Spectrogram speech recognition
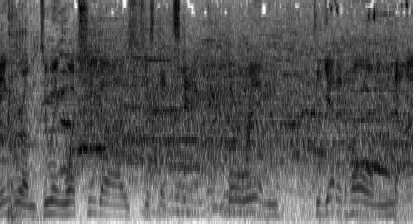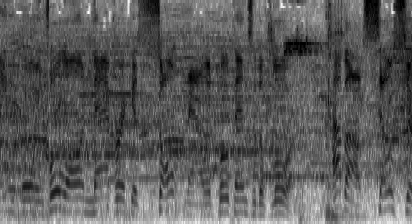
Ingram doing what she does, just attack the rim to get it home. Nine points. Full-on Maverick assault now at both ends of the floor. How about Seltzer?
